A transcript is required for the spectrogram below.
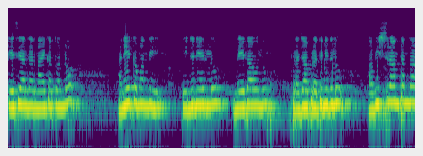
కేసీఆర్ గారి నాయకత్వంలో అనేక మంది ఇంజనీర్లు మేధావులు ప్రజాప్రతినిధులు అవిశ్రాంతంగా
